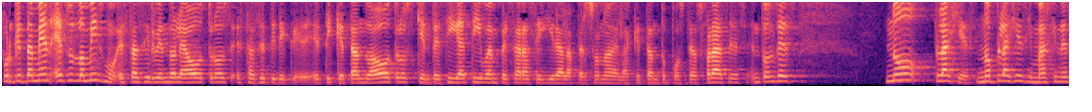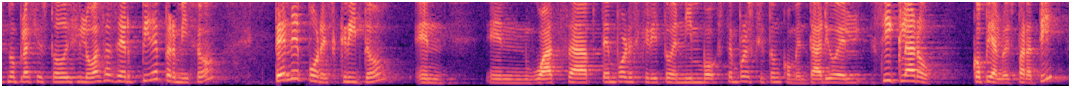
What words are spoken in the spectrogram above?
Porque también eso es lo mismo, estás sirviéndole a otros, estás etiquetando a otros, quien te sigue a ti va a empezar a seguir a la persona de la que tanto posteas frases. Entonces, no plagies, no plagies imágenes, no plagies todo. Y si lo vas a hacer, pide permiso, ten por escrito en, en WhatsApp, ten por escrito en inbox, ten por escrito en comentario el, sí, claro, cópialo, es para ti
